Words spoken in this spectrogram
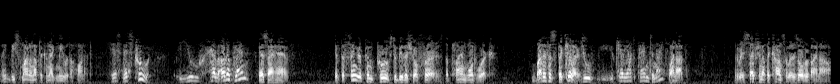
They'd be smart enough to connect me with the Hornet. Yes, that's true. You have other plan? Yes, I have. If the fingerprint proves to be the chauffeur's, the plan won't work. But if it's the killer's, You you carry out the plan tonight? why not? The reception at the consulate is over by now.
